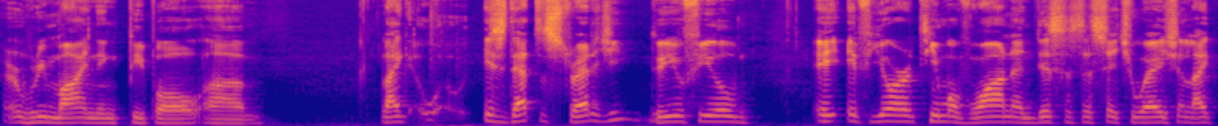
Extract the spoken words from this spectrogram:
reminding people um like is that the strategy? Do you feel if you're a team of one and this is the situation like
